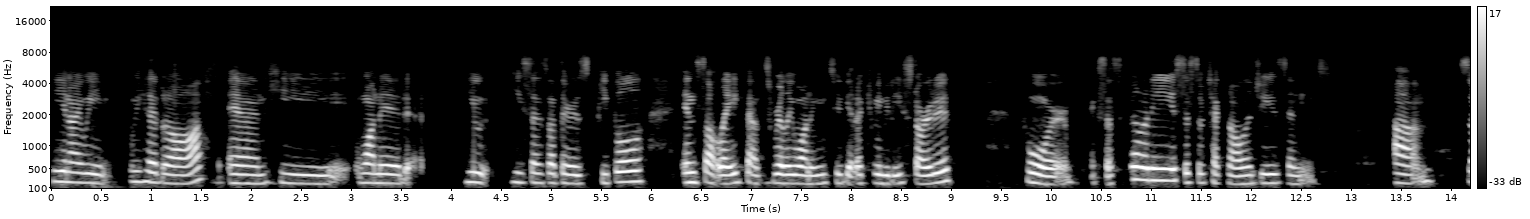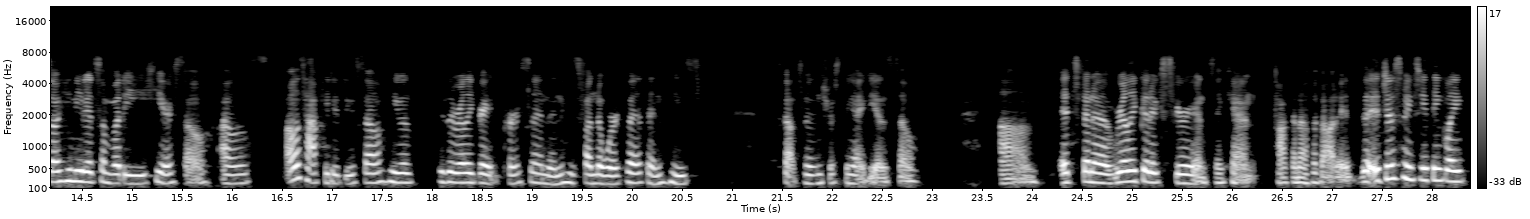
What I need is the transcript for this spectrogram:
he and I we we hit it off, and he wanted he he says that there's people in Salt Lake that's really wanting to get a community started for accessibility, assistive technologies, and um, so he needed somebody here. So I was I was happy to do so. He was he's a really great person, and he's fun to work with, and he's he's got some interesting ideas. So um, it's been a really good experience. I can't talk enough about it. It just makes me think like,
